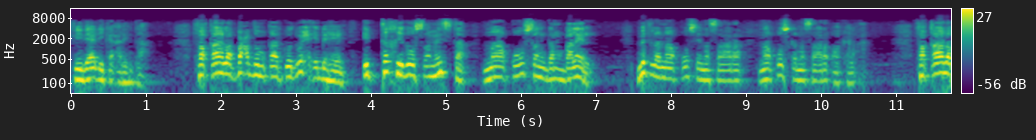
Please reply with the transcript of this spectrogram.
fii daalika arrintaa. Fa qaala bacduhum qaarkood waxay dhaheen ittakhiduu samaysta naaquusan gambaleel. Midla naaquusi nasaara naaquuska nasaara oo kale ah. Fa qaala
